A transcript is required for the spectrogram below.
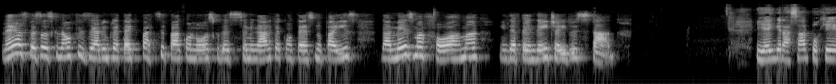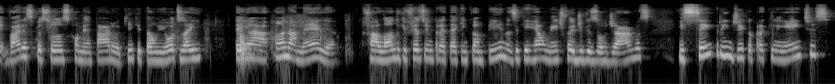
né, as pessoas que não fizeram empretec participar conosco desse seminário que acontece no país da mesma forma, independente aí do estado? E é engraçado porque várias pessoas comentaram aqui que estão em outros aí. Tem a Ana Amélia, falando que fez o Empretec em Campinas e que realmente foi divisor de águas e sempre indica para clientes,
